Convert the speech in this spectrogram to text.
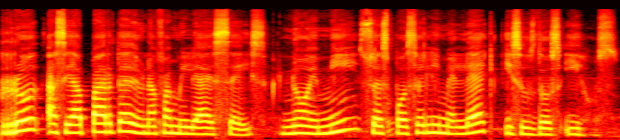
Ruth hacía parte de una familia de seis, Noemí, su esposo Elimelech y sus dos hijos.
